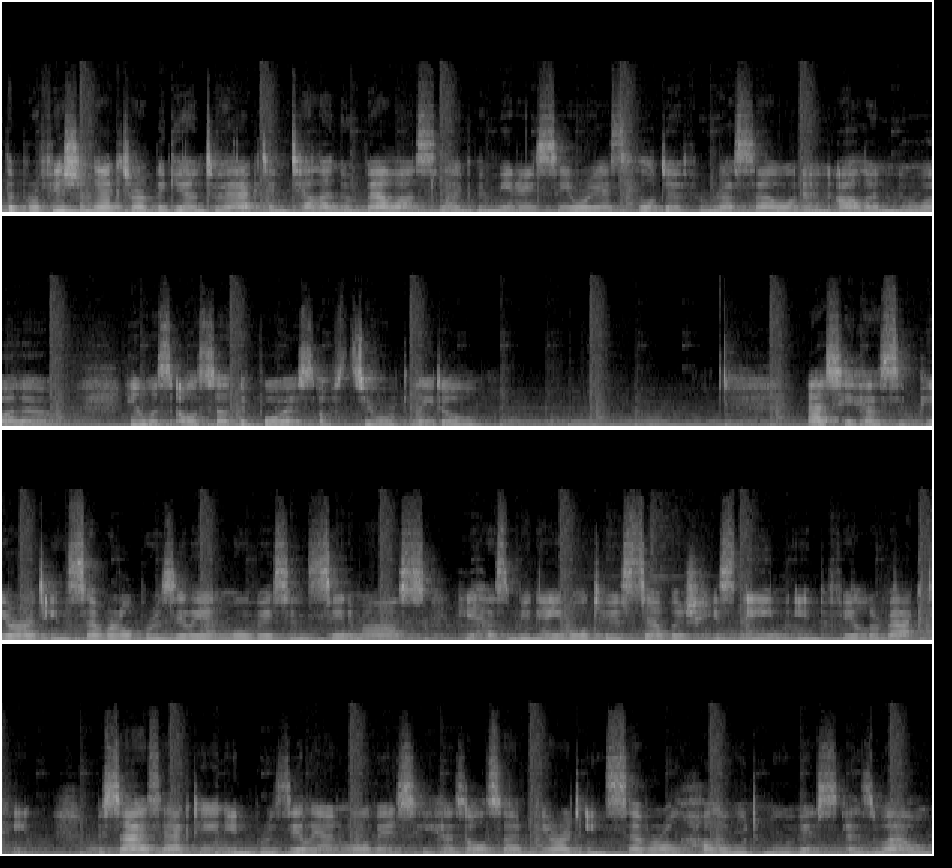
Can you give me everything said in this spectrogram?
The proficient actor began to act in telenovelas like the miniseries Hilda Furacão and Alan Noolo. He was also the voice of Stuart Little. As he has appeared in several Brazilian movies and cinemas, he has been able to establish his name in the field of acting. Besides acting in Brazilian movies, he has also appeared in several Hollywood movies as well.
